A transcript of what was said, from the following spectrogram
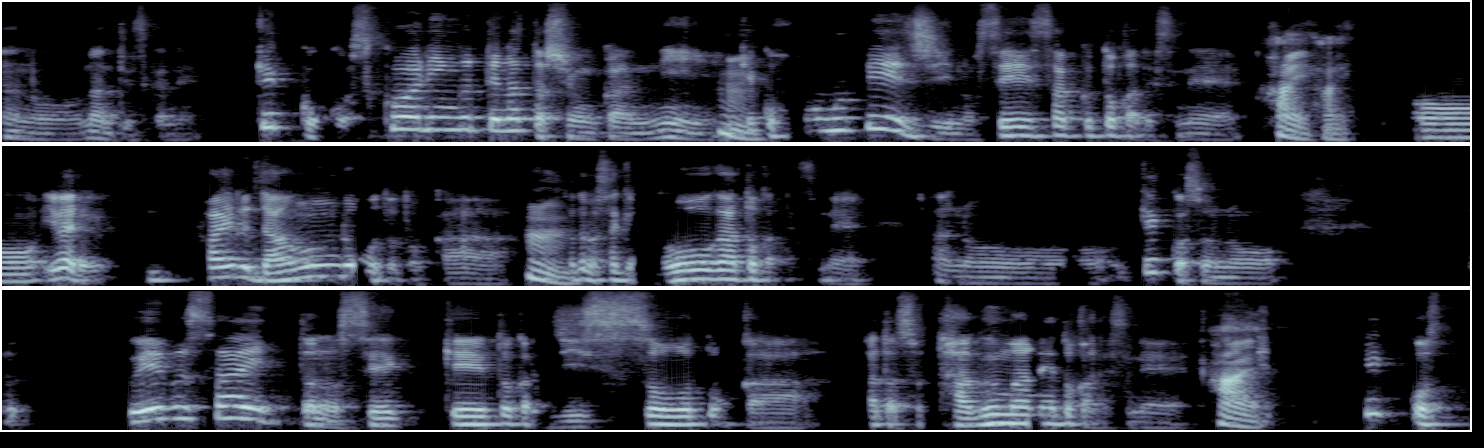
あのなんていうんですかね、結構こうスコアリングってなった瞬間に、うん、結構ホームページの制作とかですね、はいはい、いわゆるファイルダウンロードとか、うん、例えばさっきの動画とかですね、あの結構そのウェブサイトの設計とか実装とか、あとはそのタグマネとかですね、はい。結構、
